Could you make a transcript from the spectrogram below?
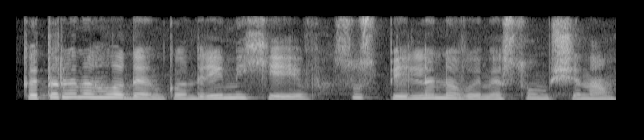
Катерина Гладенко, Андрій Міхеєв. Суспільне новини Сумщина.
